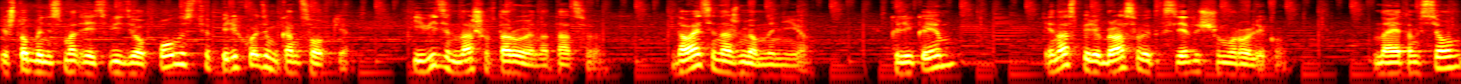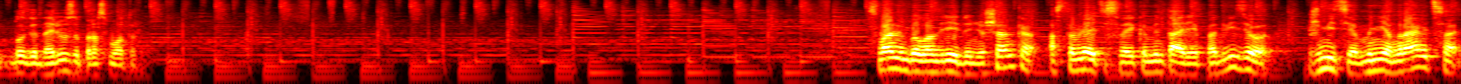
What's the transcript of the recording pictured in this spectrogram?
и чтобы не смотреть видео полностью, переходим к концовке и видим нашу вторую аннотацию. Давайте нажмем на нее. Кликаем, и нас перебрасывает к следующему ролику. На этом все, благодарю за просмотр. Вами был Андрей Данюшенко. Оставляйте свои комментарии под видео, жмите «Мне нравится»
